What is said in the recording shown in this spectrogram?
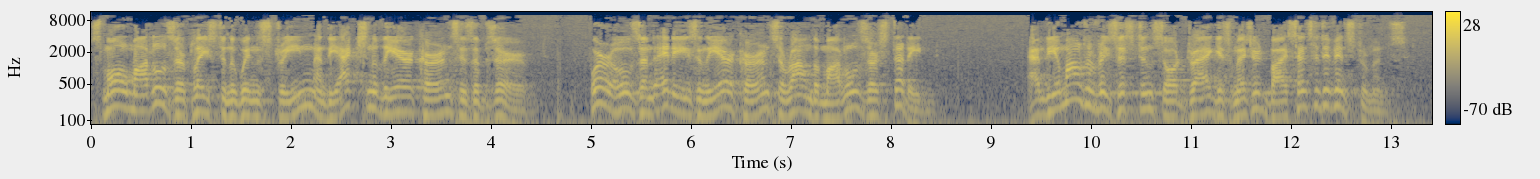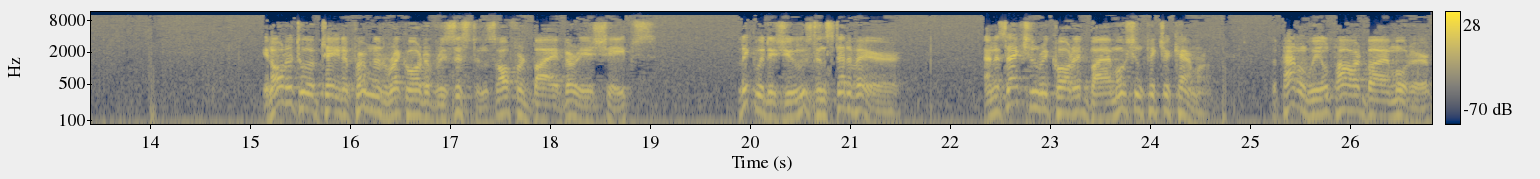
Small models are placed in the wind stream and the action of the air currents is observed. Whirls and eddies in the air currents around the models are studied. And the amount of resistance or drag is measured by sensitive instruments. In order to obtain a permanent record of resistance offered by various shapes, liquid is used instead of air and its action recorded by a motion picture camera. The paddle wheel, powered by a motor,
